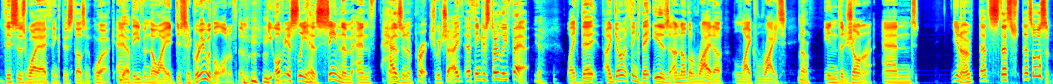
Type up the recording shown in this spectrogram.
this is why I think this doesn't work. And Yeah. even though I disagree with a lot of them, he obviously has seen them and has an approach, which I, I think is totally fair. Yeah. Like, there, I don't think there is another writer like Wright No. in the genre. And you know that's that's that's awesome.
